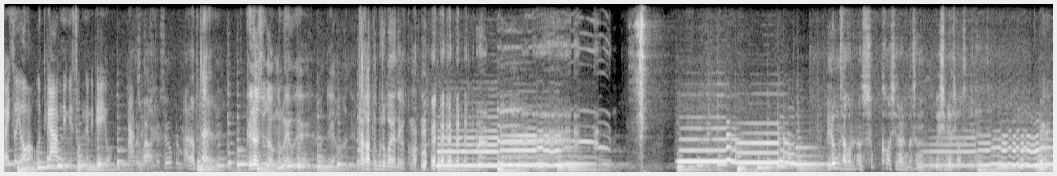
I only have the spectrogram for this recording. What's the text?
럴 리가 있어요? 어떻게 암놈이 속놈이 돼요? 그런 말 안 들었어요? 그런 말. 아, 없어요. 변할 수는 없는 거예요, 왜? 안 돼요, 안 돼요. 다 갖다 물어봐야 되겠구만. 의용사고로는 수컷이라는 것은 의심의 여지가 없습니다. 현재.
